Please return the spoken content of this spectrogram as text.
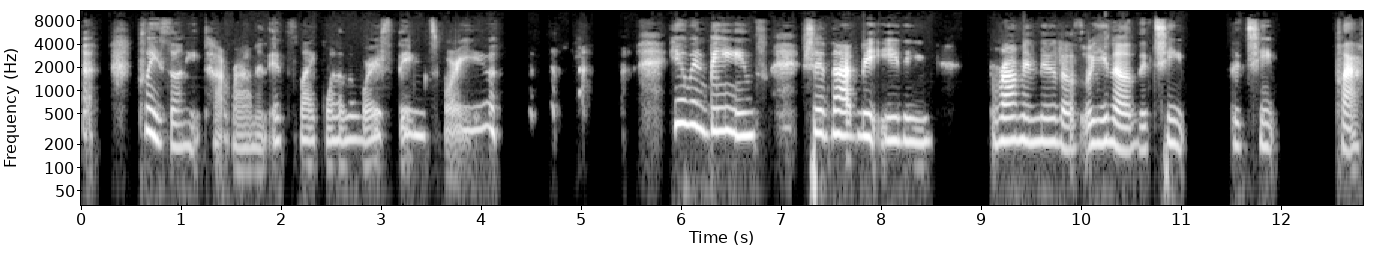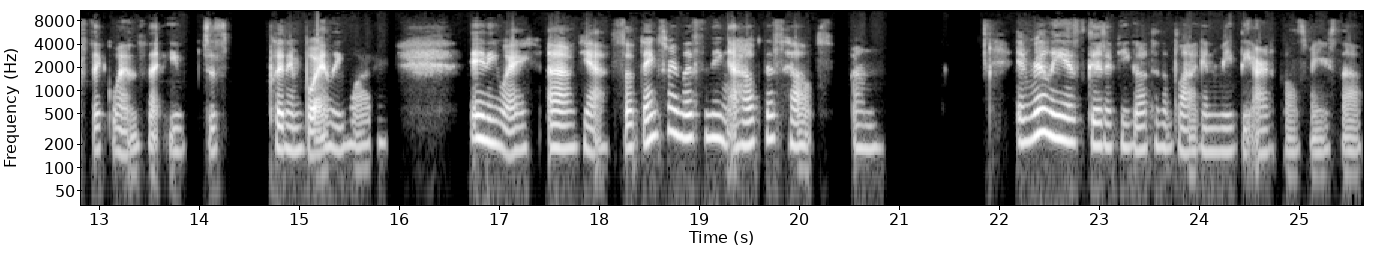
Please don't eat top ramen. It's like one of the worst things for you. Human beings should not be eating ramen noodles or you know the cheap the cheap plastic ones that you just put in boiling water. Anyway, um yeah. So thanks for listening. I hope this helps. Um it really is good if you go to the blog and read the articles for yourself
